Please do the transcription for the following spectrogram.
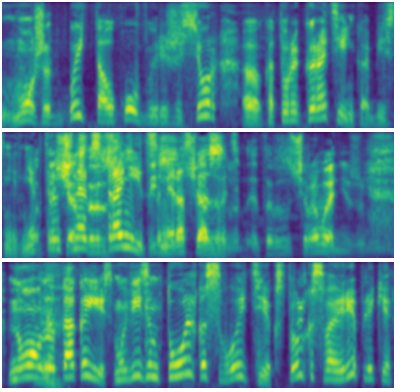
может быть толковый режиссер, э, который коротенько объяснит. Некоторые Вот начинают раз- страницами рассказывать. Это разочарование же будет. Ну, так и есть. Мы видим только свой текст, только свои реплики.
